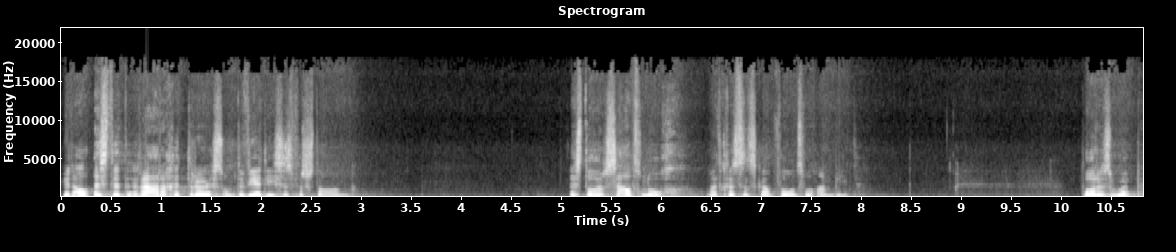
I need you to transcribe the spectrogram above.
Weet al is dit regtig getroos om te weet Jesus verstaan. Is daar selfs nog wat Christendom vir ons wil aanbied? Daar is hoop.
